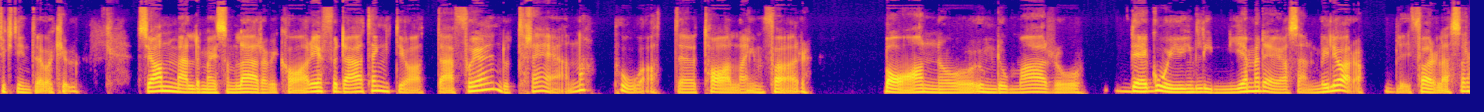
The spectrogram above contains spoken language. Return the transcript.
tyckte inte det var kul. Så jag anmälde mig som lärarvikarie, för där tänkte jag att där får jag ändå träna på att eh, tala inför barn och ungdomar och det går ju i linje med det jag sen vill göra, bli föreläsare.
